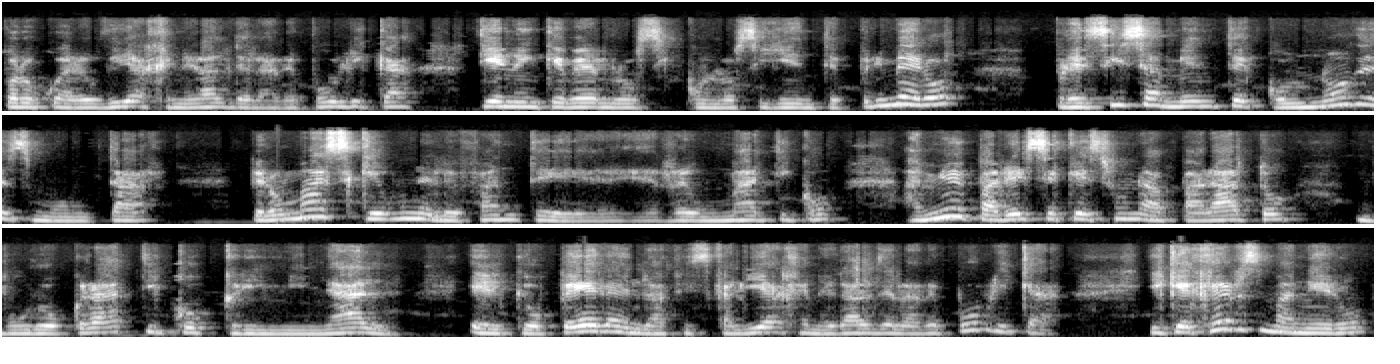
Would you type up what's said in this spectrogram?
Procuraduría General de la República tienen que ver con lo siguiente. Primero, precisamente con no desmontar pero más que un elefante eh, reumático, a mí me parece que es un aparato burocrático criminal el que opera en la Fiscalía General de la República y que Gers Manero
